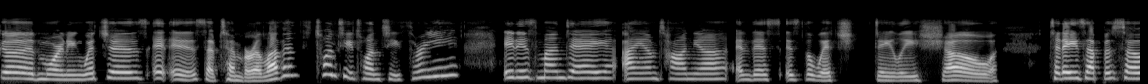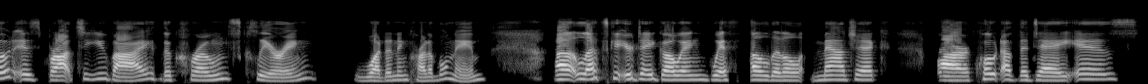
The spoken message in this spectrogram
Good morning, witches. It is September 11th, 2023. It is Monday. I am Tonya, and this is the Witch Daily Show. Today's episode is brought to you by The Crone's Clearing. What an incredible name. Uh, let's get your day going with a little magic. Our quote of the day is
